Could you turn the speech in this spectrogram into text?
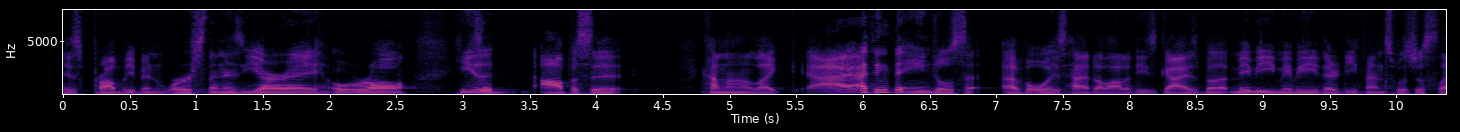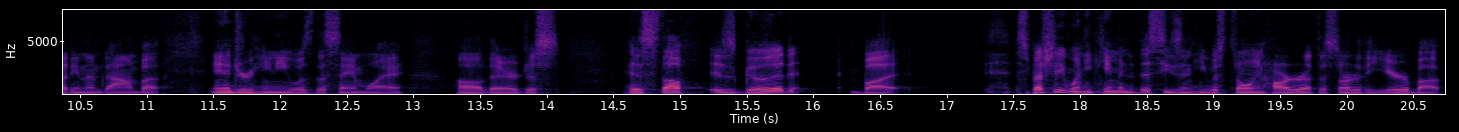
has probably been worse than his ERA overall. He's a opposite kind of like I, I, think the Angels have always had a lot of these guys, but maybe maybe their defense was just letting them down. But Andrew Heaney was the same way. Uh, they're just his stuff is good, but especially when he came into this season, he was throwing harder at the start of the year. But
